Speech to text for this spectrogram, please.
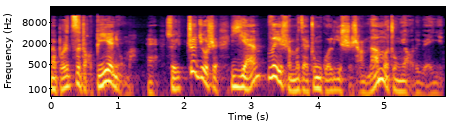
那不是自找别扭吗？哎，所以这就是盐为什么在中国历史上那么重要的原因。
